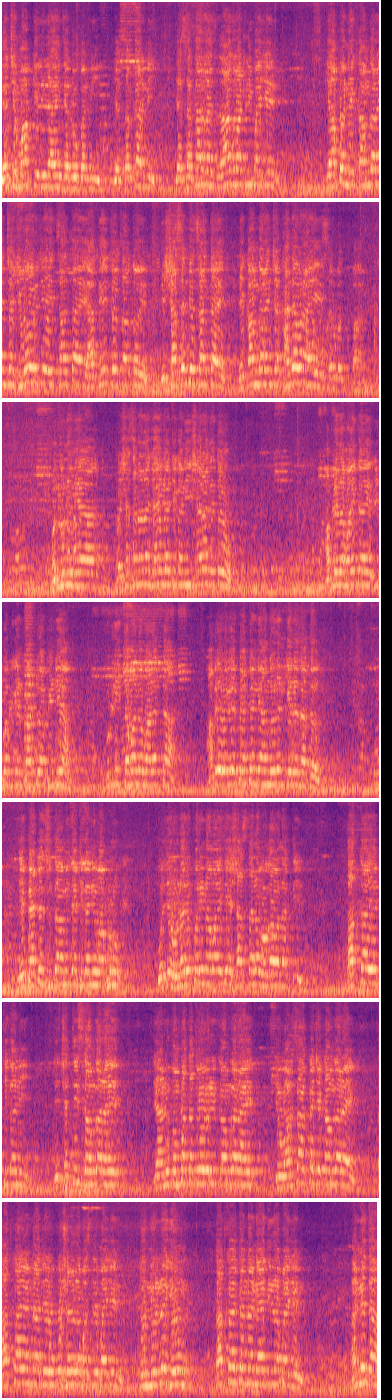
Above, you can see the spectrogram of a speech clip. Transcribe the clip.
यांचे माफ केलेले आहे त्या लोकांनी या सरकारनी. या सरकारला लाज वाटली पाहिजे की आपण हे कामगारांच्या जीवावर जे चालत आहे हा देश जो चालतोय हे शासन जे चालत आहे हे कामगारांच्या खांद्यावर आहे हे सर्व भार म्हणून मी या प्रशासनाला जाहीर या ठिकाणी इशारा देतो. आपल्याला माहीत आहे रिपब्लिकन पार्टी ऑफ इंडिया कुठली तमा न बाळगता आगळे वेगळे पॅटर्नने आंदोलन केलं जातं. ते पॅटर्न सुद्धा आम्ही त्या ठिकाणी वापरू. व जे होणारे परिणाम आहे ते शासनाला भोगावे लागतील. तात्काळ या ठिकाणी जे छत्तीस कामगार आहेत जे अनुकंपा तत्वावरील कामगार आहेत जे वारसा हक्काचे कामगार आहेत तात्काळ यांना जे उपोषणाला बसले पाहिजे तो निर्णय घेऊन तात्काळ त्यांना न्याय दिला पाहिजे. अन्यथा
